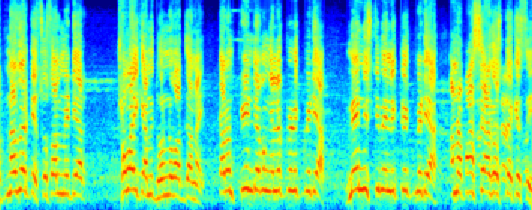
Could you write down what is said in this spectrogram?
আপনাদেরকে সোশ্যাল মিডিয়ার সবাইকে আমি ধন্যবাদ জানাই। কারণ প্রিন্ট এবং electronic media mainstream electronic media আমরা পাঁচই আগস্ট দেখেছি।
